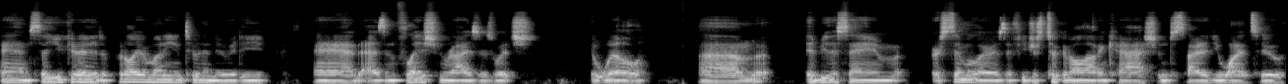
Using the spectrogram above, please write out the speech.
And so you could put all your money into an annuity, and as inflation rises, which it will, um, it'd be the same or similar as if you just took it all out in cash and decided you wanted to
